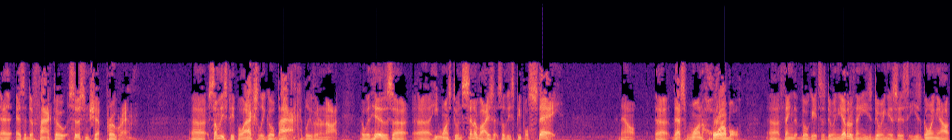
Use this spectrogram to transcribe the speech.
uh, as a de facto citizenship program. Uh, some of these people actually go back, believe it or not. Uh, with his, uh, uh, he wants to incentivize it so these people stay. Now, that's one horrible thing that Bill Gates is doing. The other thing he's doing is, is he's going out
